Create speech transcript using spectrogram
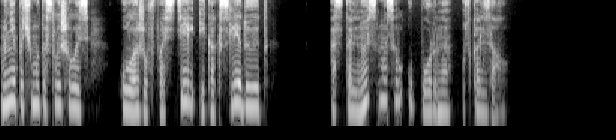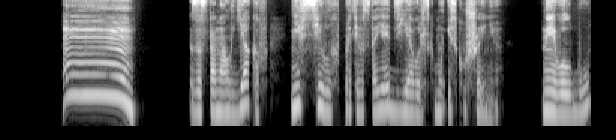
мне почему-то слышалось «уложу в постель» и как следует. Остальной смысл упорно ускользал. «М-м-м!» застонал Яков, не в силах противостоять дьявольскому искушению. На его лбу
